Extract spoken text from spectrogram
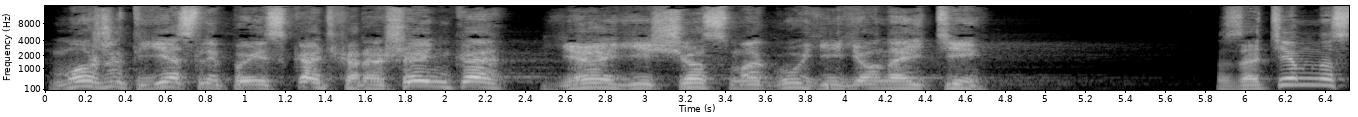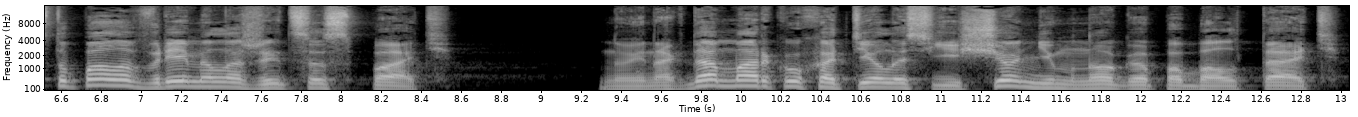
может, если поискать хорошенько, я еще смогу ее найти». Затем наступало время ложиться спать. Но иногда Марку хотелось еще немного поболтать.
